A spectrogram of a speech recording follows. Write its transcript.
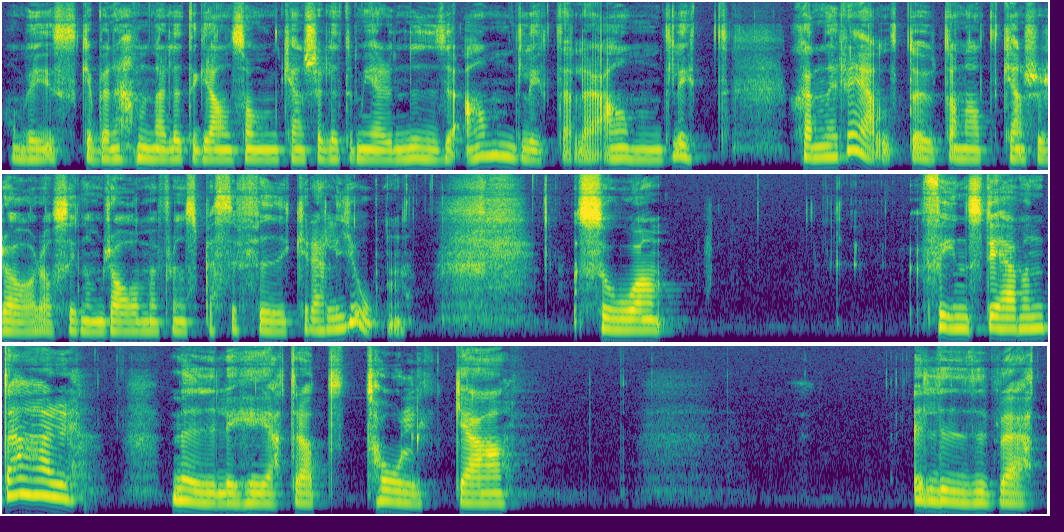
om vi ska benämna det lite grann som kanske lite mer nyandligt eller andligt generellt utan att kanske röra oss inom ramen för en specifik religion. Så finns det även där möjligheter att tolka livet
